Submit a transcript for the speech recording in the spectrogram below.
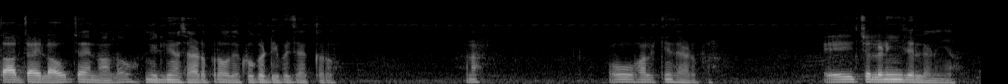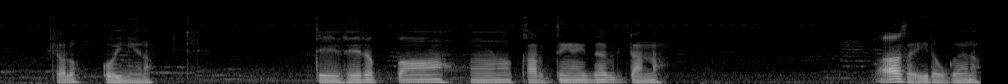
ਤਾਰ ਚਾਹੇ ਲਾਓ, ਚਾਹੇ ਨਾ ਲਾਓ, ਨੀਲੀਆਂ ਸਾਈਡ ਭਰਾਓ ਦੇਖੋ ਗੱਡੀ 'ਤੇ ਚੈੱਕ ਕਰੋ। ਹਨਾ? ਉਹ ਹਲਕੀਆਂ ਸਾਈਡ ਪਰ। ਇਹ ਚੱਲਣੀ ਹੀ ਚੱਲਣੀ ਆ। ਚਲੋ, ਕੋਈ ਨਹੀਂ ਹਨਾ। ਤੇ ਫਿਰ ਆਪਾਂ ਹੁਣ ਕਰਦੇ ਆ ਇਹਦਾ ਵੀ ਡਨ ਆ ਸਹੀ ਰਹੂਗਾ ਨਾ।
